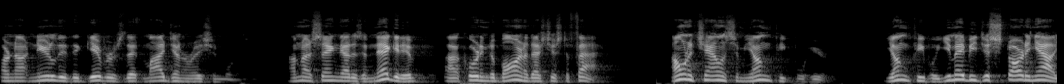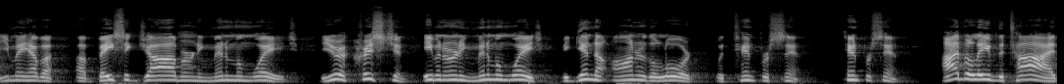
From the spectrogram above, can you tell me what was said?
are not nearly the givers that my generation was. I'm not saying that as a negative. Uh, according to Barna, that's just a fact. I want to challenge some young people here. Young people, you may be just starting out. You may have a, a basic job earning minimum wage. You're a Christian, even earning minimum wage. Begin to honor the Lord with 10%. 10%. I believe the tithe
